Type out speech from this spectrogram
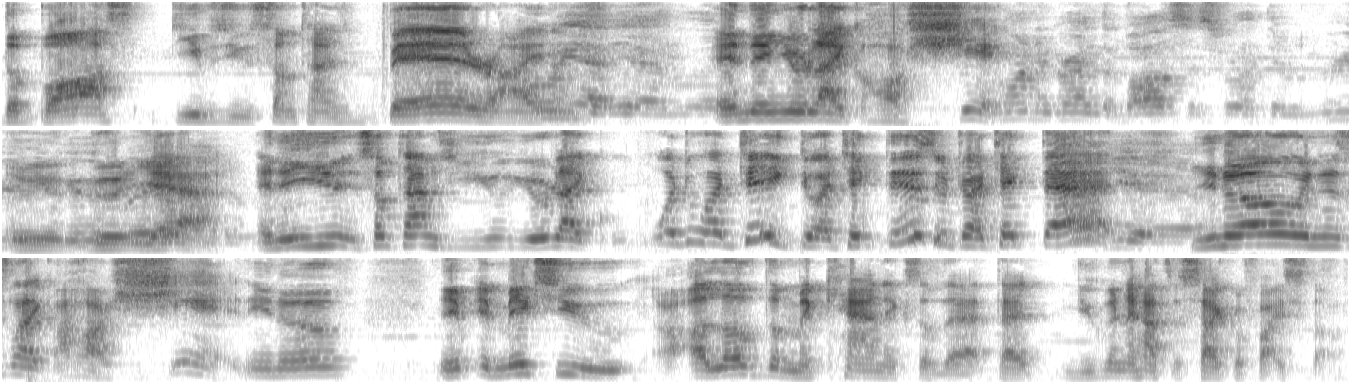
the boss gives you sometimes better Oh items. yeah, yeah. Like, And then you're like, oh shit. you want to grind the bosses for like the really good, good, yeah. items. And then you sometimes you you're like, what do I take? Do I take this or do I take that? yeah. You know, and it's like, oh shit, you know. It, it makes you. I love the mechanics of that. That you're gonna have to sacrifice stuff.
